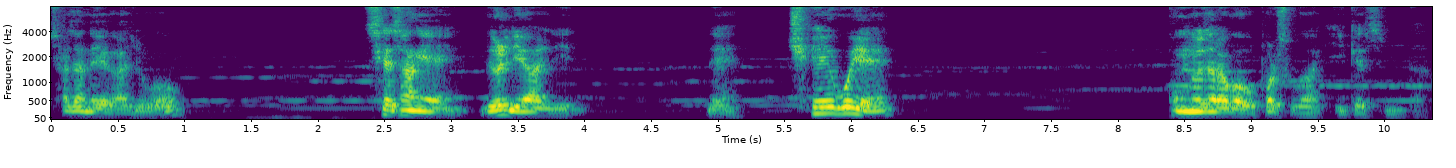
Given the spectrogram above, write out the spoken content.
찾아내 가지고 세상에 널리 알린 네, 최고의 공로자라고 볼 수가 있겠습니다.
